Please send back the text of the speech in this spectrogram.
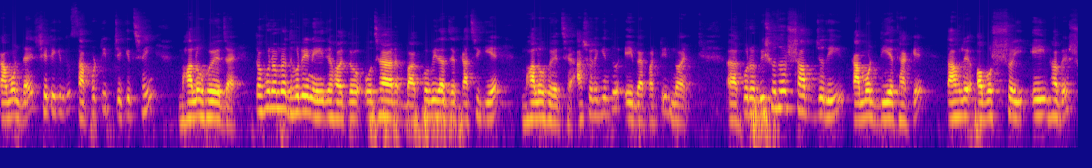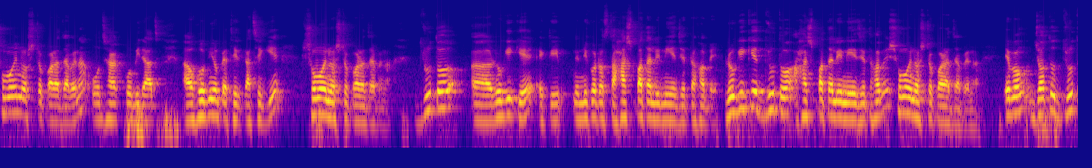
কামড় দেয়, সেটি কিন্তু সাপোর্টিভ চিকিৎসাই ভালো হয়ে যায়। তখন আমরা ধরে নিই যে হয়তো ওঝার বা কবিরাজের কাছে গিয়ে ভালো হয়েছে। আসলে কিন্তু এই ব্যাপারটি নয়। কোনো বিষধর সাপ যদি কামড় দিয়ে থাকে, তাহলে অবশ্যই এইভাবে সময় নষ্ট করা যাবে না। ওঝা, কবিরাজ হোমিওপ্যাথির কাছে গিয়ে সময় নষ্ট করা যাবে না। দ্রুত রোগীকে একটি নিকটস্থ হাসপাতালে নিয়ে যেতে হবে। রোগীকে দ্রুত হাসপাতালে নিয়ে যেতে হবে, সময় নষ্ট করা যাবে না। এবং যত দ্রুত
